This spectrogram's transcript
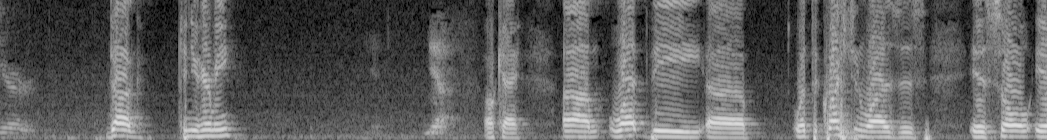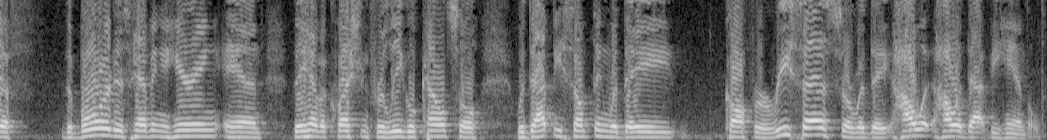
You're, Doug, can you hear me? Yes. Okay. Um, What the, uh, what the question was is, is so if the board is having a hearing and they have a question for legal counsel, would that be something, would they call for a recess, or would they, how, how would that be handled?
